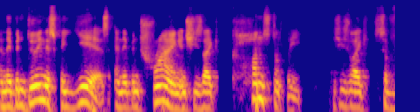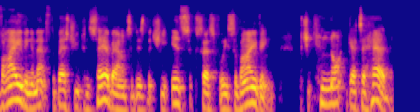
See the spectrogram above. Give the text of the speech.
And they've been doing this for years, and they've been trying. And she's like constantly, she's like surviving, and that's the best you can say about it is that she is successfully surviving, but she cannot get ahead.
